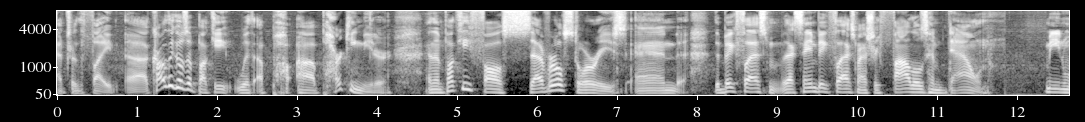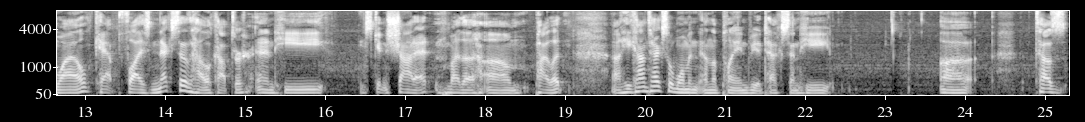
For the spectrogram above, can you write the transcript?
after the fight. Uh, Carly goes at Bucky with a pa- uh, parking meter, and then Bucky falls several stories, and the big flash, that same big flag smasher, follows him down. Meanwhile, Cap flies next to the helicopter, and he is getting shot at by the um, pilot. Uh, he contacts a woman on the plane via text, and he uh, tells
